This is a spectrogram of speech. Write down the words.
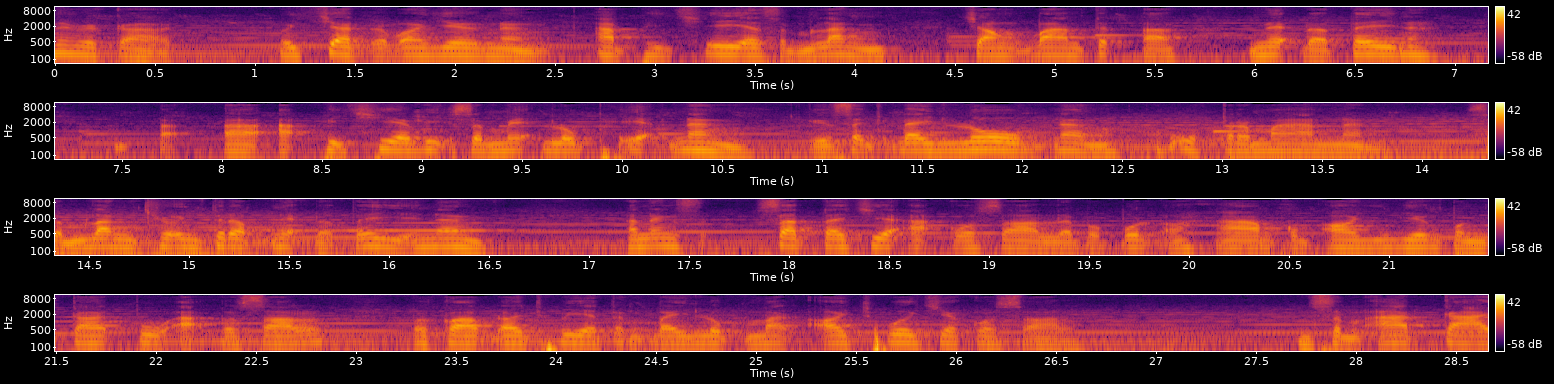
នេះវាកើតវិចិត្តរបស់យើងនឹងអភិជាសម្លឹងចង់បានទឹក អ្នកដតីណាអភិជាវិសមៈលោភៈហ្នឹងគឺសេចក្តីលោភហ្នឹងហួសប្រមាណហ្នឹងសម្លឹងឃើញត្រឹបអ្នកដតីហ្នឹងអាហ្នឹងសត្វតែជាអកុសលដែលប្រពុតហាមកុំឲ្យយើងបង្កើតពូអកុសលប្រកបដោយទ្វាទាំង3លុបមកឲ្យធ្វើជាកុសលសម្អាតកាយ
